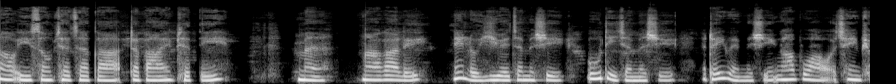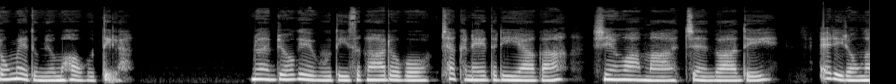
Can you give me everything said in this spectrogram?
နောက်ဤဆုံးဖြတ်ချက်ကတစ်ပိုင်းဖြစ်သည်မှန်ငါကလေနင့်လိုရည်ရွယ်ချက်မရှိဥတီချက်မရှိအတိတ်ပဲမရှိငါဘဝကိုအချိန်ဖြုံးမဲ့သူမျိုးမဟုတ်ဘူးတိလားနွန့်ပြောခဲ့ဘူးဒီစကားတို့ကိုဖြတ်ခနဲတတိယကရှင်းဝမှာကျင်သွားသည်အဲ့ဒီတုန်းက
